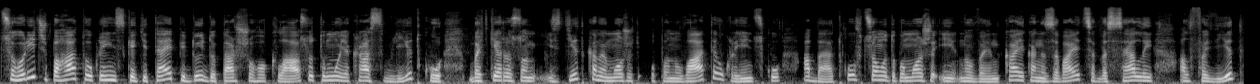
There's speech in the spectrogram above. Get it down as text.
Цьогоріч багато українських дітей підуть до першого класу, тому якраз влітку батьки разом із дітками можуть опанувати українську абетку. В цьому допоможе і новинка, яка називається Веселий алфавіт.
